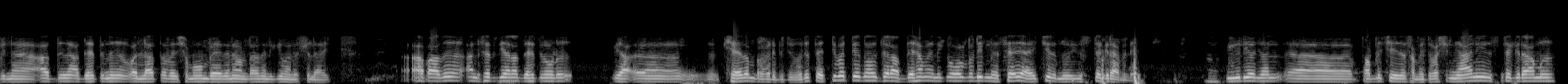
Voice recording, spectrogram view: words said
പിന്നെ അത് അദ്ദേഹത്തിന് വല്ലാത്ത വിഷമവും വേദനയും ഉണ്ടാകുന്ന എനിക്ക് മനസ്സിലായി. അപ്പൊ അത് അനുസരിച്ച് ഞാൻ അദ്ദേഹത്തിനോട് ഖേദം പ്രകടിപ്പിച്ചു. ഒരു തെറ്റ് പറ്റിയെന്ന് വെച്ചാൽ അദ്ദേഹം എനിക്ക് ഓൾറെഡി മെസ്സേജ് അയച്ചിരുന്നു ഇൻസ്റ്റഗ്രാമിൽ വീഡിയോ ഞാൻ പബ്ലിഷ് ചെയ്ത സമയത്ത് പക്ഷെ ഞാൻ ഈ ഇൻസ്റ്റഗ്രാം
